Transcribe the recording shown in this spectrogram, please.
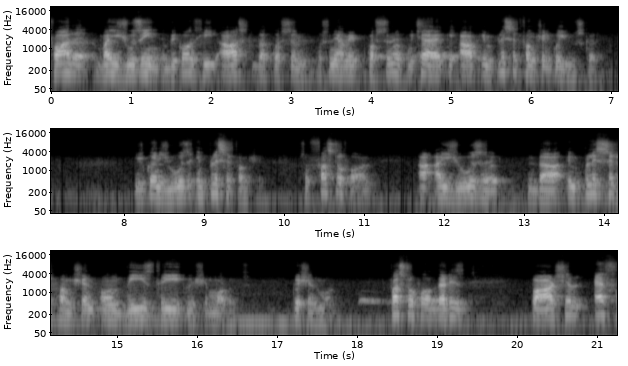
for by using because he ask the question उसने हमें क्वेश्चन में पूछा है कि आप इम्प्लिसिट फ़ंक्शन को यूज़ करें। You can use implicit function so first of all I use the implicit function on these three equation models equation model first of all that is partial F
